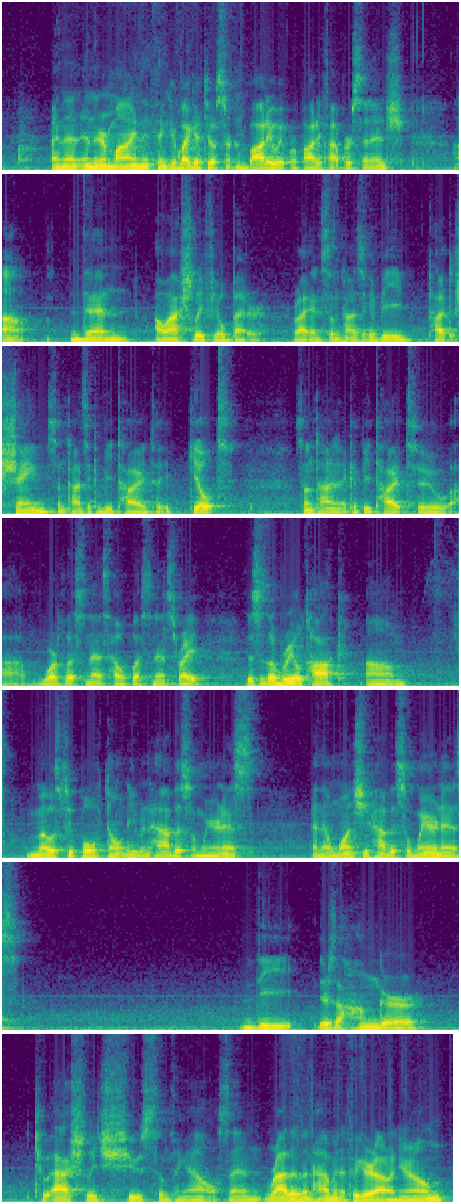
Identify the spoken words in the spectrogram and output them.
And then in their mind, they think if I get to a certain body weight or body fat percentage, uh, then I'll actually feel better, right? And sometimes it could be tied to shame. Sometimes it could be tied to guilt. Sometimes it could be tied to uh, worthlessness, helplessness, right? This is a real talk. Um, most people don't even have this awareness. And then once you have this awareness, the there's a hunger to actually choose something else. And rather than having to figure it out on your own,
